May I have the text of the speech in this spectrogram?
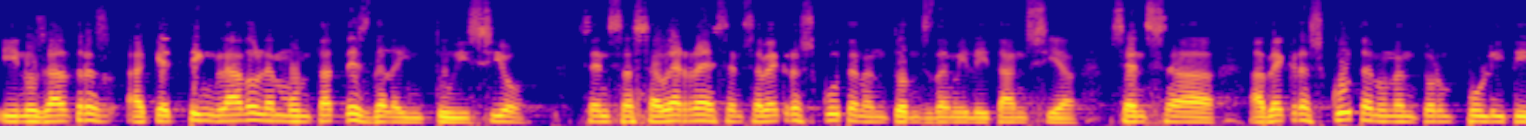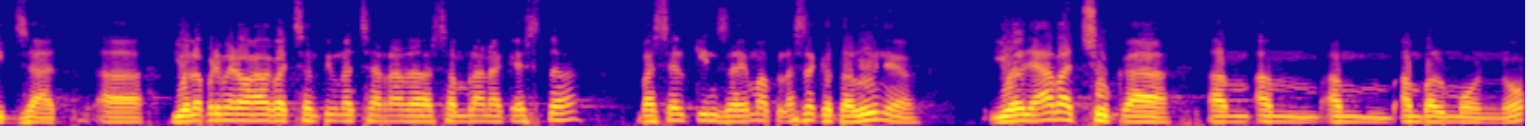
i nosaltres aquest tinglado l'hem muntat des de la intuïció sense saber res, sense haver crescut en entorns de militància, sense haver crescut en un entorn polititzat. Uh, jo la primera vegada que vaig sentir una xerrada semblant a aquesta va ser el 15M a plaça Catalunya. Jo allà vaig xocar amb, amb, amb, amb el món, no?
